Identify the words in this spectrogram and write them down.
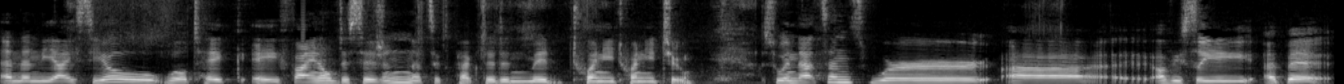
And then the ICO will take a final decision that's expected in mid 2022. So in that sense, we're uh, obviously a bit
